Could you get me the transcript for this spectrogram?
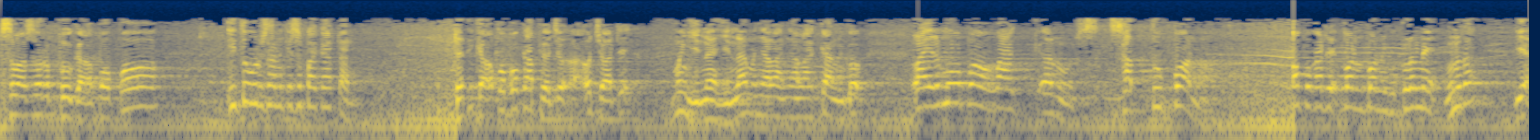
Selasa Rebo gak apa-apa. Itu urusan kesepakatan. Jadi gak apa-apa kabeh aja aja menghina-hina menyalah-nyalahkan. Kok lahirmu apa? Wag, anu pon. Apa kadek pon-pon iku klenik? Ngono ta? Iya.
